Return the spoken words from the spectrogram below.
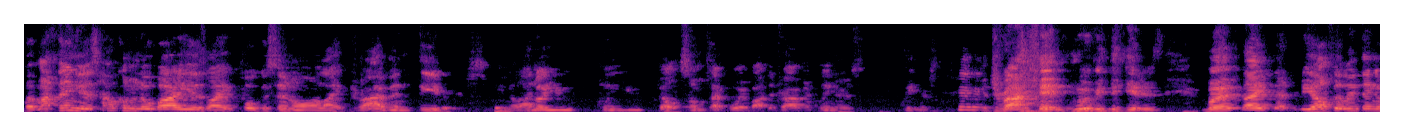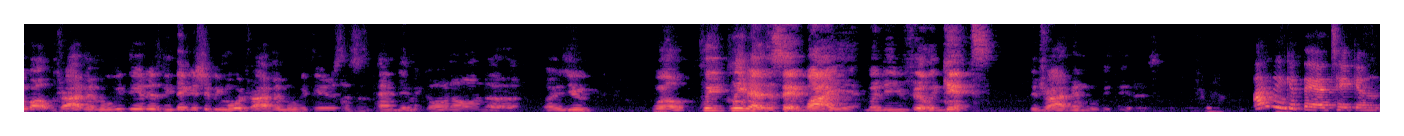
but my thing is, how come nobody is like focusing on like driving theaters? You know, I know you when you felt some type of way about the driving cleaners, cleaners, the driving movie theaters. But like, do y'all feel anything about driving movie theaters? Do you think there should be more driving movie theaters since there's a pandemic going on? Uh, or you well, Clean, Clean hasn't said why yet, but do you feel against the drive-in movie theaters? I think if they had taken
